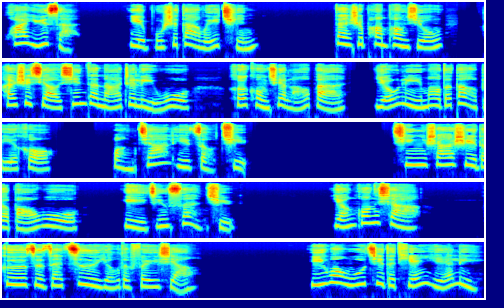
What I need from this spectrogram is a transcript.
花雨伞，也不是大围裙，但是胖胖熊还是小心的拿着礼物，和孔雀老板有礼貌的道别后。往家里走去。轻纱似的薄雾已经散去，阳光下，鸽子在自由的飞翔。一望无际的田野里，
